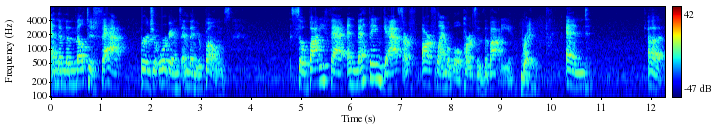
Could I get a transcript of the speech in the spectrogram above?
And then the melted fat burns your organs and then your bones. So body fat and methane gas are are flammable parts of the body Right. and uh,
